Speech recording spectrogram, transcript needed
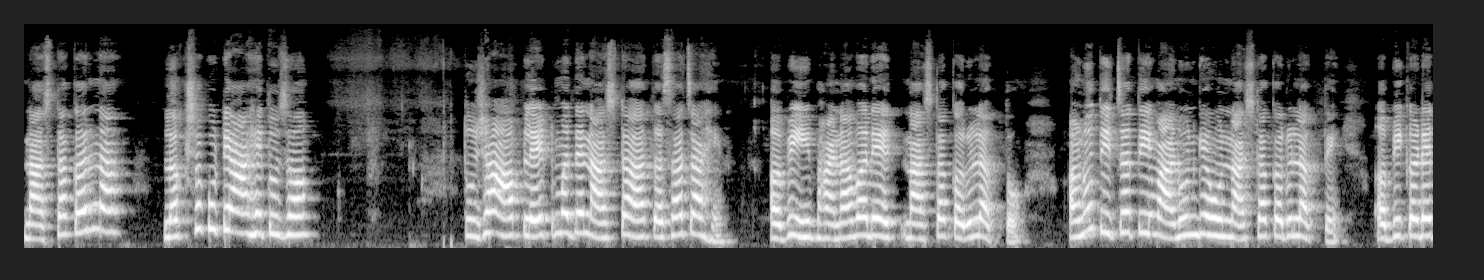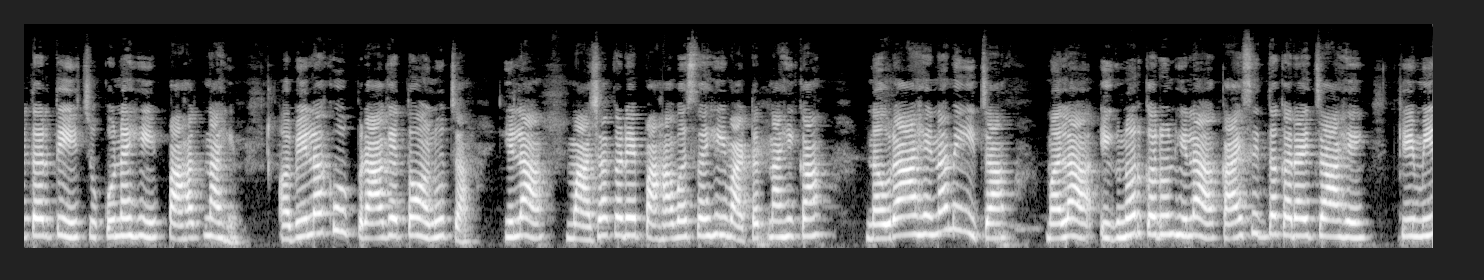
नाश्ता कर ना. लक्ष कुठे आहे तुझं? तुझ्या प्लेटमध्ये नाश्ता तसाच आहे. अभि भानावर येत नाश्ता करू लागतो. अणू तिचं ती वाढून घेऊन नाश्ता करू लागते. अभिकडे तर ती चुकूनही पाहत नाही. अभिला खूप राग येतो अणूचा हिला माझ्याकडे पाहावंसंही वाटत नाही का? नवरा आहे ना मी हिचा. मला इग्नोर करून हिला काय सिद्ध करायचं आहे? की मी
